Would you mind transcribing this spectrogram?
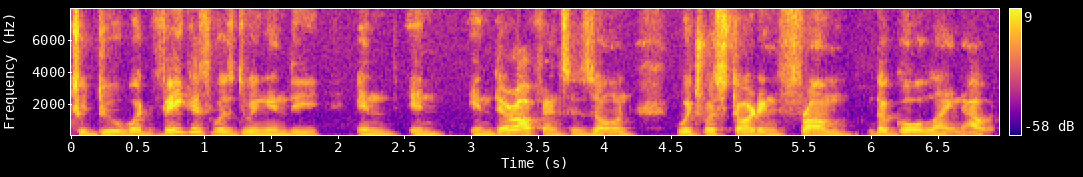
to do what Vegas was doing in the in in in their offensive zone, which was starting from the goal line out.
